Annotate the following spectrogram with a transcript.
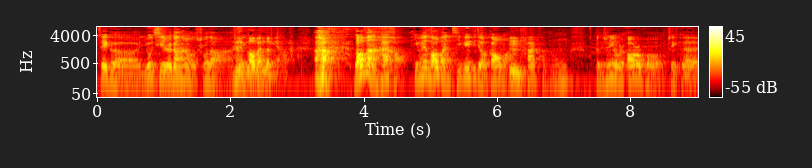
这个尤其是刚才我说到啊，这个老板怎么样了？啊，老板还好，因为老板级别比较高嘛，嗯他可能本身又是 Oracle 这个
